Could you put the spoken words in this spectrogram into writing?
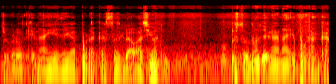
yo creo que nadie llega por acá a estas grabaciones. Esto no llega a nadie por acá.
